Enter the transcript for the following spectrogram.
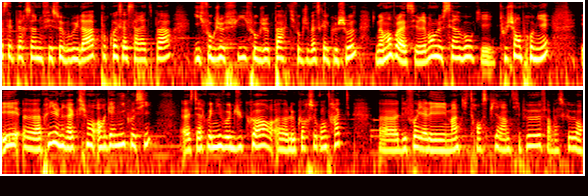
cette personne fait ce bruit-là? Pourquoi ça s'arrête pas? Il faut que je fuis, il faut que je parte, il faut que je fasse quelque chose. Généralement, voilà, c'est vraiment le cerveau qui est touché en premier. Et euh, après, il y a une réaction organique aussi. Euh, C'est-à-dire qu'au niveau du corps, euh, le corps se contracte. Euh, des fois, il y a les mains qui transpirent un petit peu, enfin parce qu'on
